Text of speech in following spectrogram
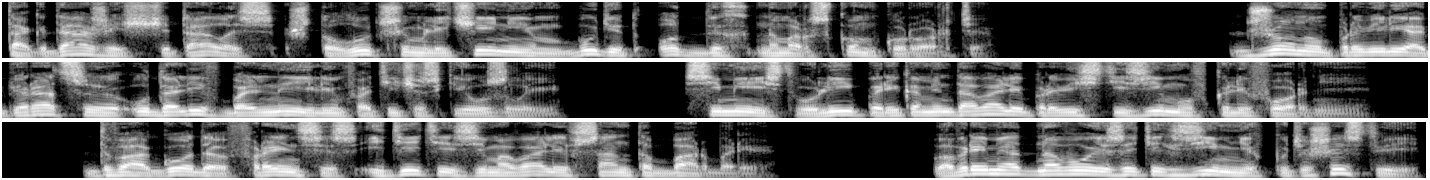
Тогда же считалось, что лучшим лечением будет отдых на морском курорте. Джону провели операцию, удалив больные лимфатические узлы. Семейству Ли порекомендовали провести зиму в Калифорнии. Два года Фрэнсис и дети зимовали в Санта-Барбаре. Во время одного из этих зимних путешествий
